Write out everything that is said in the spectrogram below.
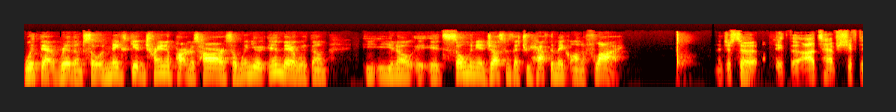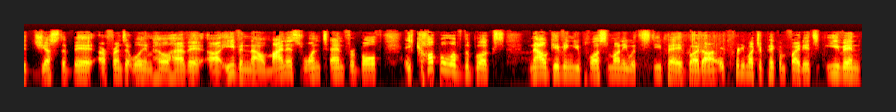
with that rhythm. So it makes getting training partners hard. So when you're in there with them, you, know, it's so many adjustments that you have to make on the fly. And just to update, the odds have shifted just a bit. Our friends at William Hill have it uh, even now, minus 110 for both. A couple of the books now giving you plus money with Stipe, but uh, it's pretty much a pick 'em fight. It's even.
